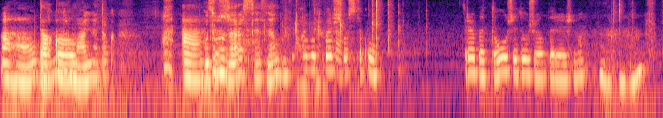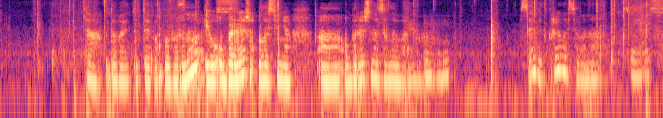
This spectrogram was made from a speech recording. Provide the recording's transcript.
Ага, Так, воно нормально так. А, Будемо це зараз все заливати. Треба першу ось таку. Треба дуже-дуже обережно. Мгм. Так, давай до тебе поверну і Зараз. обережно, Ласюня, а, обережно заливаємо. Угу. Все відкрилося воно? Зараз.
